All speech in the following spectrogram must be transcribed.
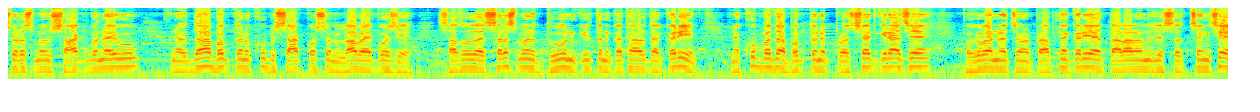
સરસ મજાનું શાક બનાવ્યું અને બધા ભક્તોને ખૂબ શાકોસોનો લાભ આપ્યો છે. સાથોસાથ સરસ મજાનું ધૂન, કીર્તન કથાવાર્તા કરી અને ખૂબ બધા ભક્તોને પ્રોત્સાહિત કર્યા છે. ભગવાનના ચરણ પ્રાર્થના કરીએ, તાલાલાનો જે સત્સંગ છે,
